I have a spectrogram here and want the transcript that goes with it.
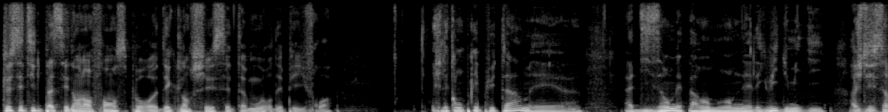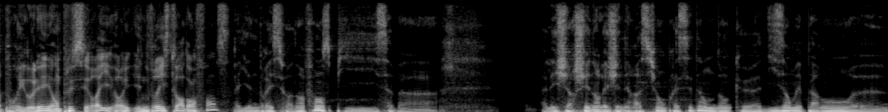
Que s'est-il passé dans l'enfance pour déclencher cet amour des pays froids? Je l'ai compris plus tard, mais à 10 ans, mes parents m'ont emmené à l'aiguille du Midi. Ah, je dis ça pour rigoler, et en plus, c'est vrai, il y a une vraie histoire d'enfance. Il y a une vraie histoire d'enfance, puis ça va aller chercher dans les générations précédentes. Donc euh, à 10 ans, mes parents, euh,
